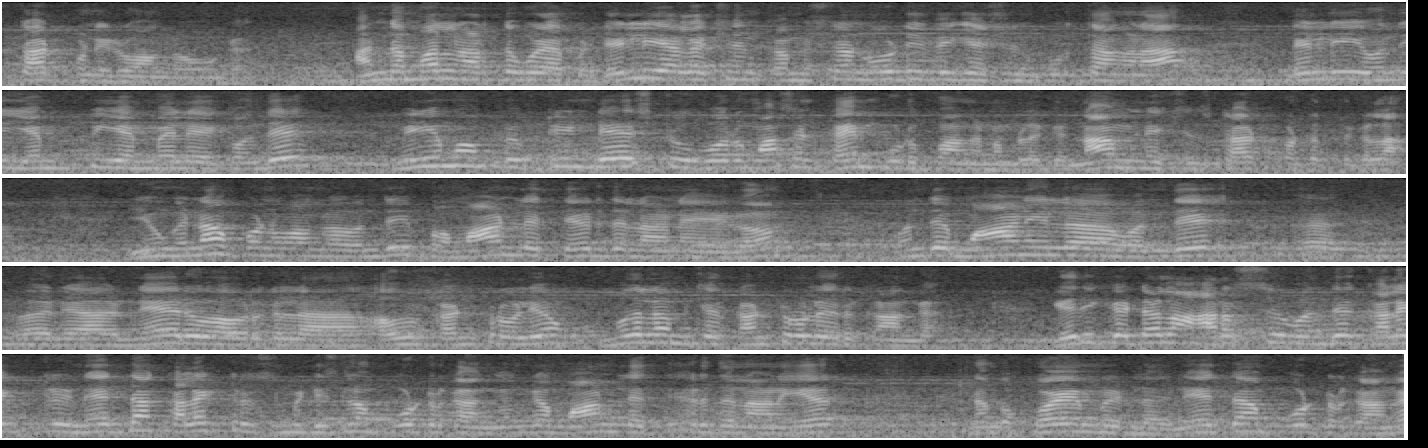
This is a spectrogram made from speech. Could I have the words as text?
ஸ்டார்ட் பண்ணிடுவாங்க அவங்க. அந்த மாதிரி நடத்தக்கூடாது. இப்போ டெல்லி எலெக்ஷன் கமிஷனர் நோட்டிஃபிகேஷன் கொடுத்தாங்கன்னா டெல்லி வந்து எம்பி எம்எல்ஏக்கு வந்து மினிமம் ஃபிஃப்டீன் டேஸ் டு ஒரு மாதம் டைம் கொடுப்பாங்க நம்மளுக்கு. நாமினேஷன் ஸ்டார்ட் பண்ணுறதுக்கெல்லாம் இவங்க என்ன பண்ணுவாங்க வந்து இப்போ மாநில தேர்தல் ஆணையகம் வந்து மாநில வந்து நேரு அவர்கள் அவர் கண்ட்ரோலையும் முதலமைச்சர் கண்ட்ரோலும் இருக்காங்க. எது கேட்டாலும் அரசு வந்து கலெக்டர் நேற்று தான் கலெக்டர்ஸ் மீட்டிங்ஸ்லாம் போட்டிருக்காங்க. இங்கே மாநில தேர்தல் ஆணையர் நம்ம கோயம்பேட்டில் நேற்று தான் போட்டிருக்காங்க.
